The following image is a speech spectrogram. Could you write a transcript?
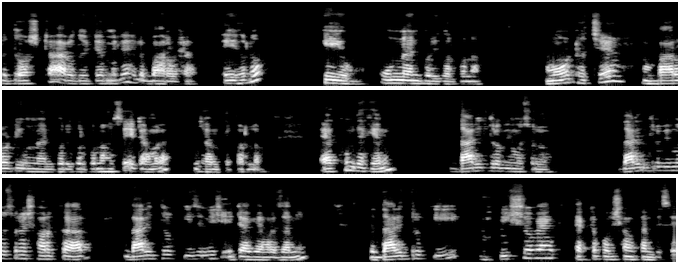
দশটা, আরও দুইটা মিলে হলো বারোটা। এই হলো কেউ উন্নয়ন পরিকল্পনা। মোট হচ্ছে বারোটি উন্নয়ন পরিকল্পনা হয়েছে, এটা আমরা জানতে পারলাম। এখন দেখেন দারিদ্র বিমোচন। দারিদ্র বিমোচনে সরকার দারিদ্র কি জিনিস? এটা আগে আমরা জানি। দারিদ্র কি? বিশ্ব ব্যাংক একটা পরিসংখ্যান দিছে,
